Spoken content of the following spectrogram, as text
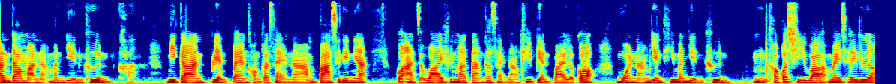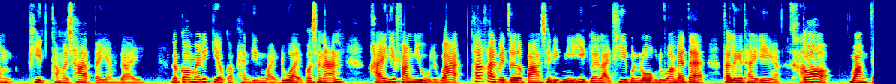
อันดามันอะมันเย็นขึ้นค่ะ มีการเปลี่ยนแปลงของกระแสน้ำปลาชนิดเนี้ยก็อาจจะว่ายขึ้นมาตามกระแสน้ำที่เปลี่ยนไป แล้วก็มวลน้ำเย็นที่มันเย็นขึ้นอืมเขาก็ชี้ว่าไม่ใช่เรื่องผิดธรรมชาติแต่อย่างใด แล้วก็ไม่ได้เกี่ยวกับแผ่นดินไหวด้วย เพราะฉะนั้นใครที่ฟังอยู่หรือว่าถ้าใครไปเจอปลาชนิดนี้อีกหลาย ๆ ที่บนโลกหรือว่าแม้แต่ทะเลไทยเองอะค่ะก็ วางใจ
